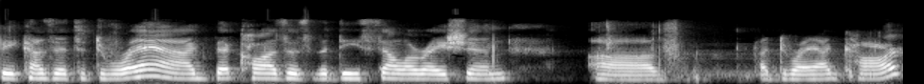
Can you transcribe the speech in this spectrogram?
because it's drag that causes the deceleration of a drag car.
